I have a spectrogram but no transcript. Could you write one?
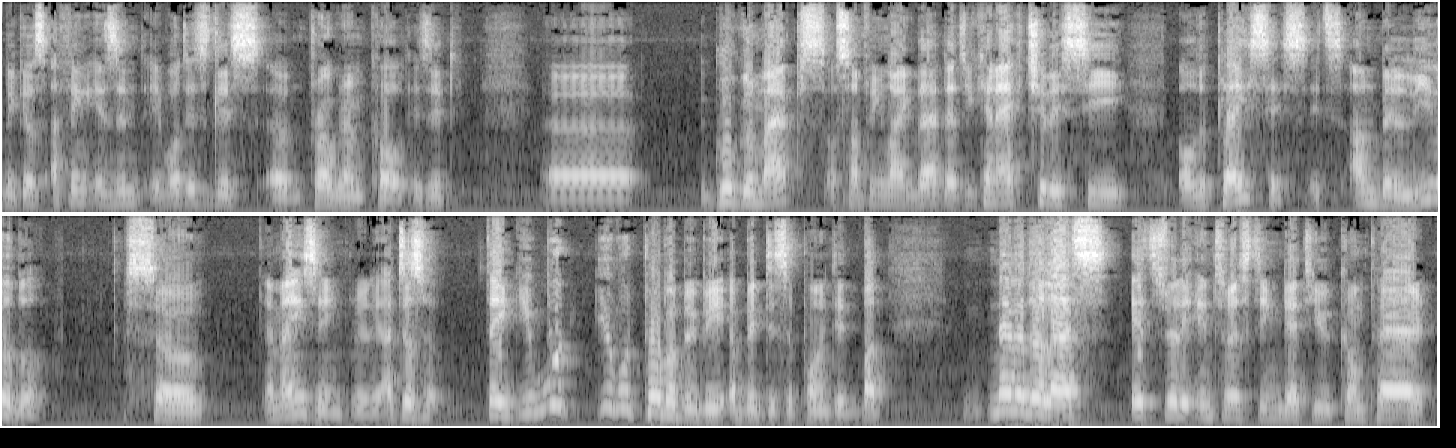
because I think isn't what is this um, program called? Is it uh, Google Maps or something like that? That you can actually see all the places. It's unbelievable. So amazing, really. I just think you would you would probably be a bit disappointed, but nevertheless, it's really interesting that you compare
